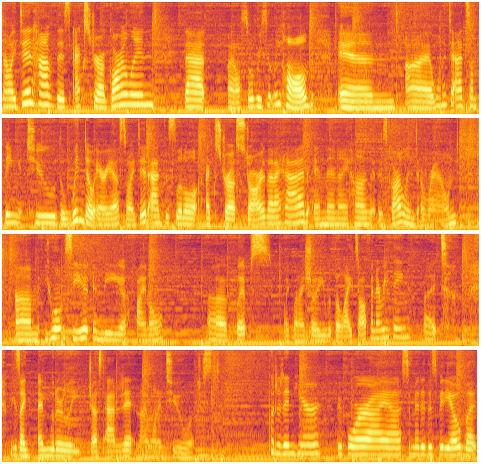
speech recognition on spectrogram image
Now I did have this extra garland that I also recently hauled and I wanted to add something to the window area so I did add this little extra star that I had and then I hung this garland around. Um, you won't see it in the final uh, clips like when I show you with the lights off and everything but because I, I literally just added it and I wanted to just put it in here before I uh, submitted this video but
